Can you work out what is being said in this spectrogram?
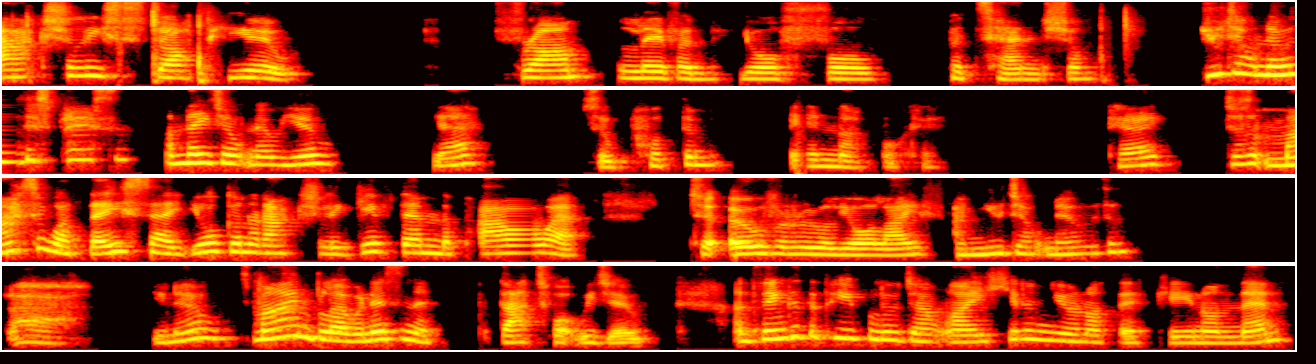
actually stop you from living your full potential. You don't know this person and they don't know you. Yeah. So put them in that bucket. Okay. Doesn't matter what they say, you're going to actually give them the power to overrule your life and you don't know them. Ah, you know, it's mind blowing, isn't it? But that's what we do. And think of the people who don't like you and you're not that keen on them.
